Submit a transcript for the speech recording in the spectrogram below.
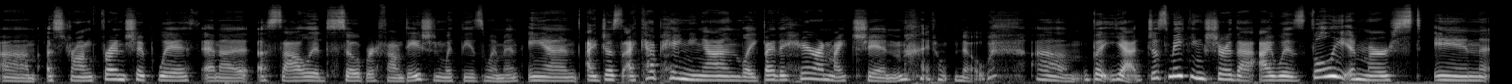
um, a strong friendship with and a, a solid sober foundation with these women. And i just i kept hanging on like by the hair on my chin. I don't know. Um, but yeah just making sure that i was fully immersed in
